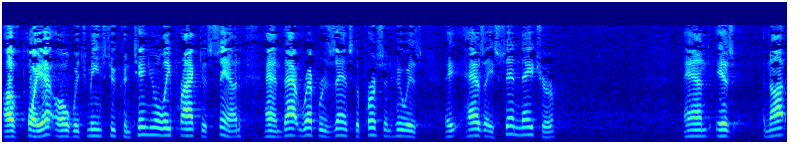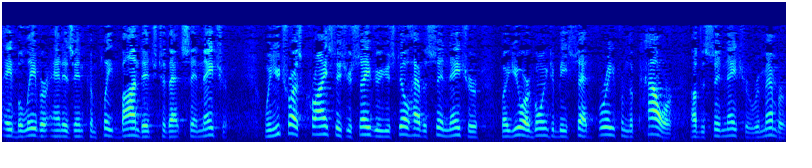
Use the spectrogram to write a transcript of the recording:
of poieo, which means to continually practice sin and that represents the person who is a, has a sin nature and is not a believer and is in complete bondage to that sin nature. When you trust Christ as your Savior, you still have a sin nature, but you are going to be set free from the power of the sin nature. Remember,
